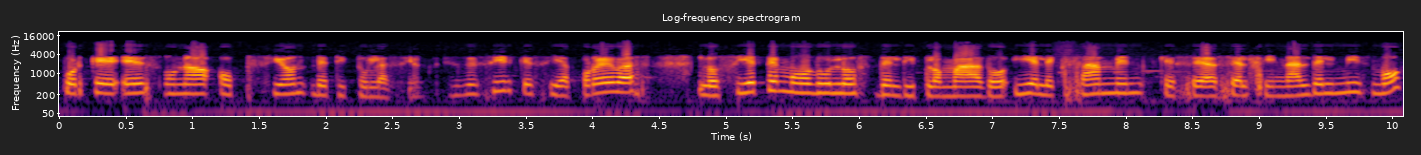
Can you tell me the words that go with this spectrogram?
porque es una opción de titulación. Es decir, que si apruebas los siete módulos del diplomado y el examen que se hace al final del mismo,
